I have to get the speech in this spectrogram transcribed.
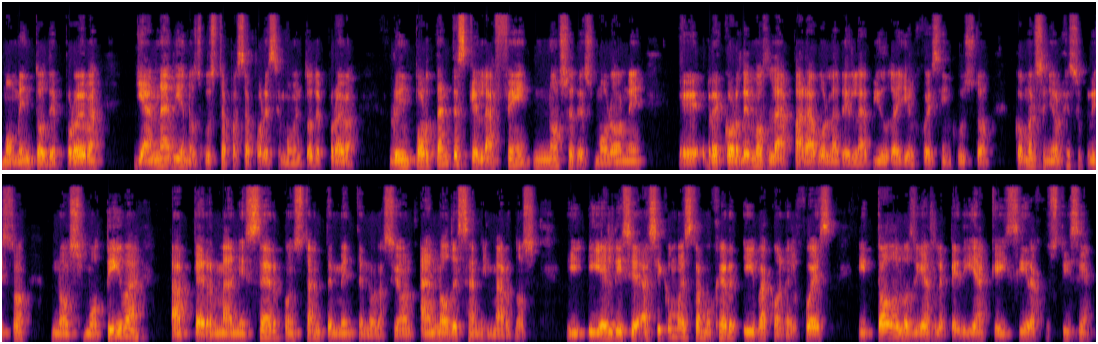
momento de prueba y a nadie nos gusta pasar por ese momento de prueba. Lo importante es que la fe no se desmorone. Eh, recordemos la parábola de la viuda y el juez injusto, cómo el Señor Jesucristo nos motiva a permanecer constantemente en oración, a no desanimarnos y, él dice, así como esta mujer iba con el juez y todos los días le pedía que hiciera justicia,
